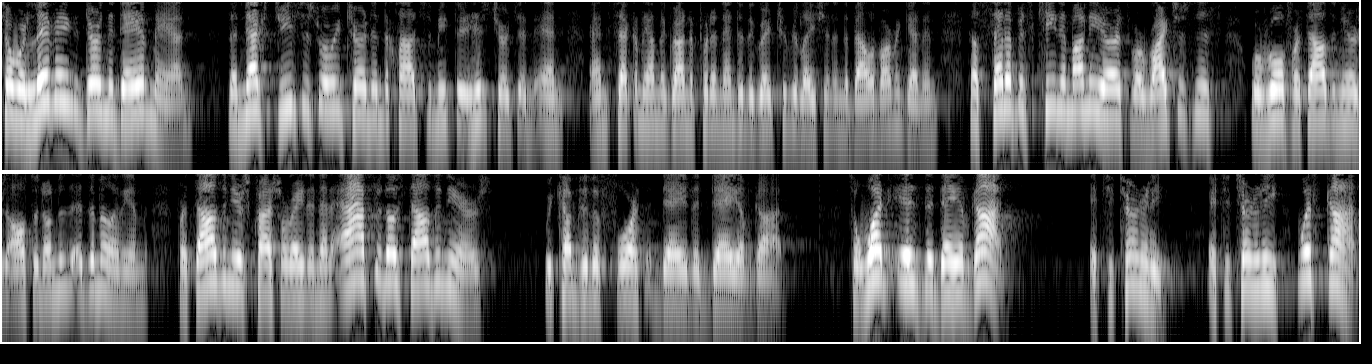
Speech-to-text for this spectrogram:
So we're living during the day of man. The next, Jesus will return in the clouds to meet the, his church and, and, and secondly on the ground to put an end to the great tribulation and the battle of Armageddon. He'll set up his kingdom on the earth where righteousness will rule for a thousand years, also known as the millennium. For a thousand years Christ will reign. And then after those thousand years, we come to the fourth day, the day of God. So what is the day of God? It's eternity. It's eternity with God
